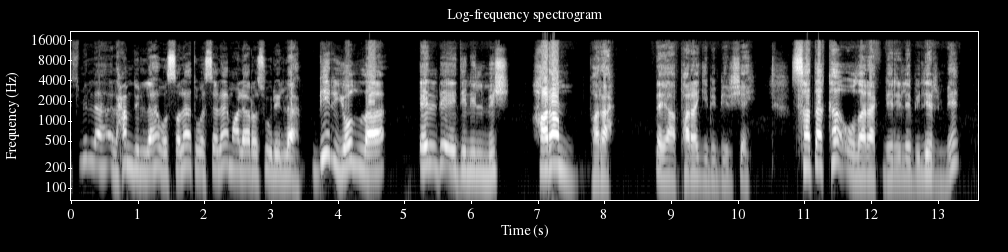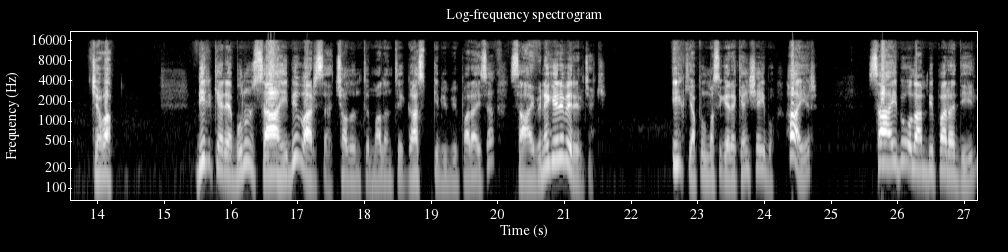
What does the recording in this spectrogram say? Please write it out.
Bismillah, elhamdülillah ve salatu ve selamu ala Resulillah. Bir yolla elde edinilmiş haram para veya para gibi bir şey sadaka olarak verilebilir mi? Cevap. Bir kere bunun sahibi varsa çalıntı, malıntı, gasp gibi bir paraysa sahibine geri verilecek. İlk yapılması gereken şey bu. Hayır, sahibi olan bir para değil,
